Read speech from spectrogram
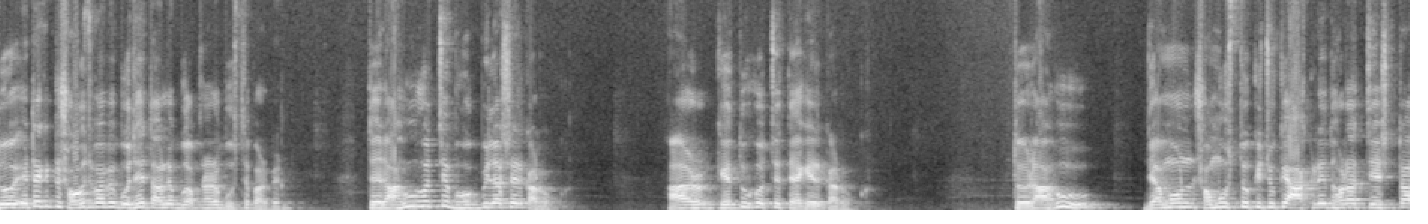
তো এটাকে একটু সহজভাবে বোঝাই তাহলে আপনারা বুঝতে পারবেন। তো রাহু হচ্ছে ভোগবিলাসের কারক, আর কেতু হচ্ছে ত্যাগের কারক। তো রাহু যেমন সমস্ত কিছুকে আঁকড়ে ধরার চেষ্টা,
